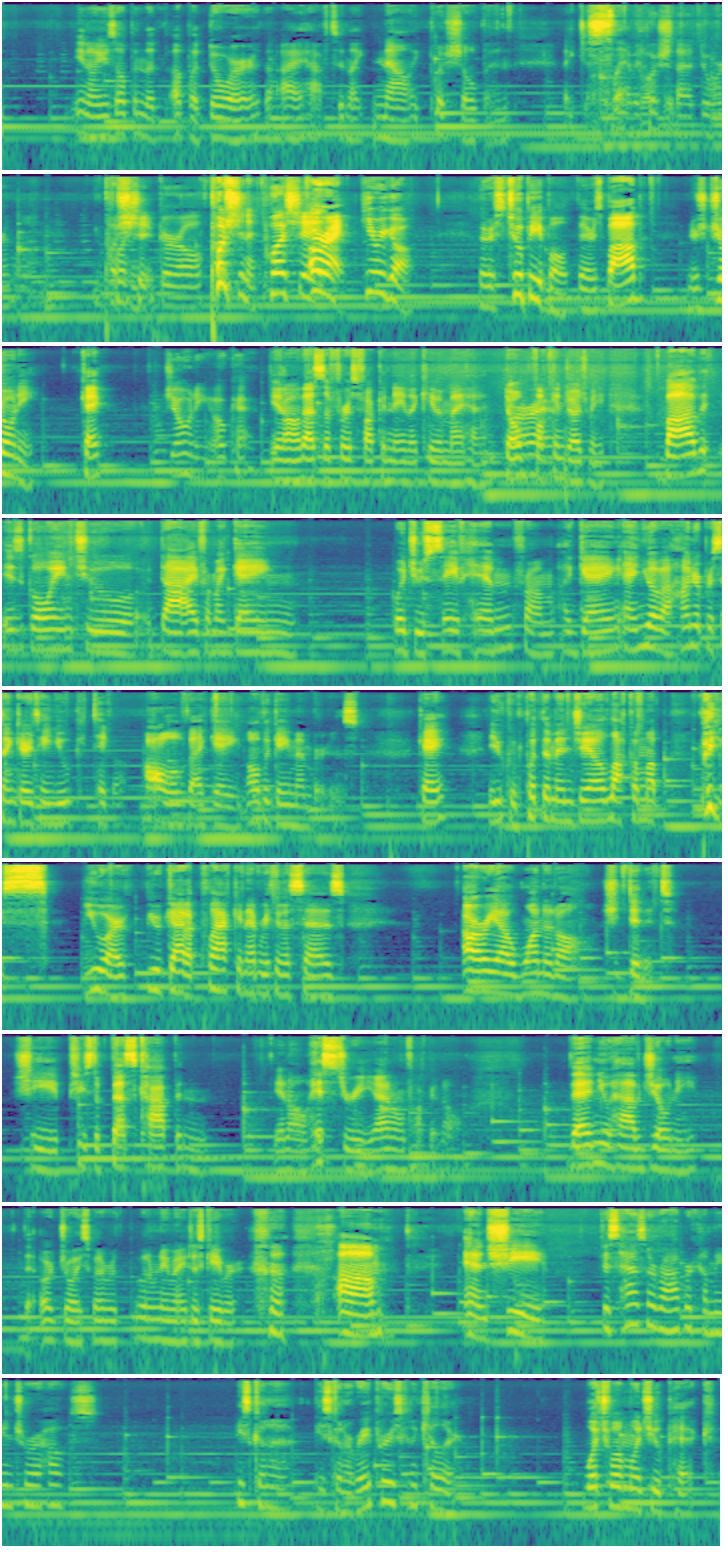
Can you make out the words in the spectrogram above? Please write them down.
You know, you just open the up a door that I have to like now like push open, like just slam it Push open. that door, then. You Push pushing it, girl. pushing it. Push it. All right, here we go. There's two people. There's Bob. And there's Joni. Okay, Joni. Okay. you know that's the first fucking name that came in my head. Don't right. fucking judge me. Bob is going to die from a gang. Would you save him from a gang? And you have a hundred percent guarantee you can take all of that gang, all the gang members. Okay, you can put them in jail, lock them up. Peace. You are you got a plaque and everything that says Aria won it all. She did it. She she's the best cop in you know history. I don't fucking know. Then you have Joni or Joyce, whatever whatever name I just gave her. um, and she just has a robber coming into her house. He's gonna he's gonna rape her. He's gonna kill her. Which one would you pick?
